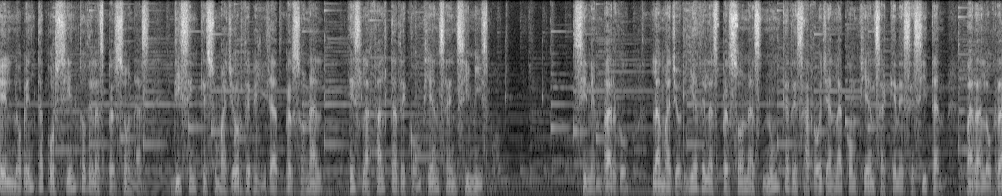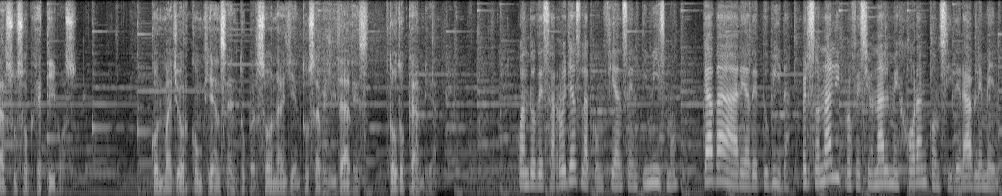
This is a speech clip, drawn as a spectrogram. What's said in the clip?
El 90% de las personas dicen que su mayor debilidad personal es la falta de confianza en sí mismo. Sin embargo, la mayoría de las personas nunca desarrollan la confianza que necesitan para lograr sus objetivos. Con mayor confianza en tu persona y en tus habilidades, todo cambia. Cuando desarrollas la confianza en ti mismo, cada área de tu vida, personal y profesional, mejoran considerablemente.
